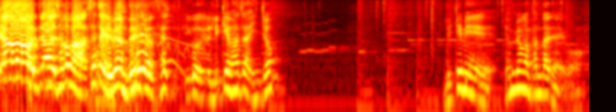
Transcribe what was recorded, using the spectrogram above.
야, 야 잠깐만 살짝 애매한데? 살- 이거 리게임 하자 인정? 리게임이 현명한 판단이야 이거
